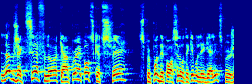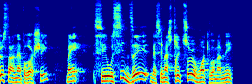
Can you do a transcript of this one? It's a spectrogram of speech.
L'objectif, là, quand peu importe ce que tu fais, tu ne peux pas dépasser l'autre équipe ou l'égaler, tu peux juste en approcher. Mais c'est aussi de dire, ben, c'est ma structure, moi, qui va m'amener.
